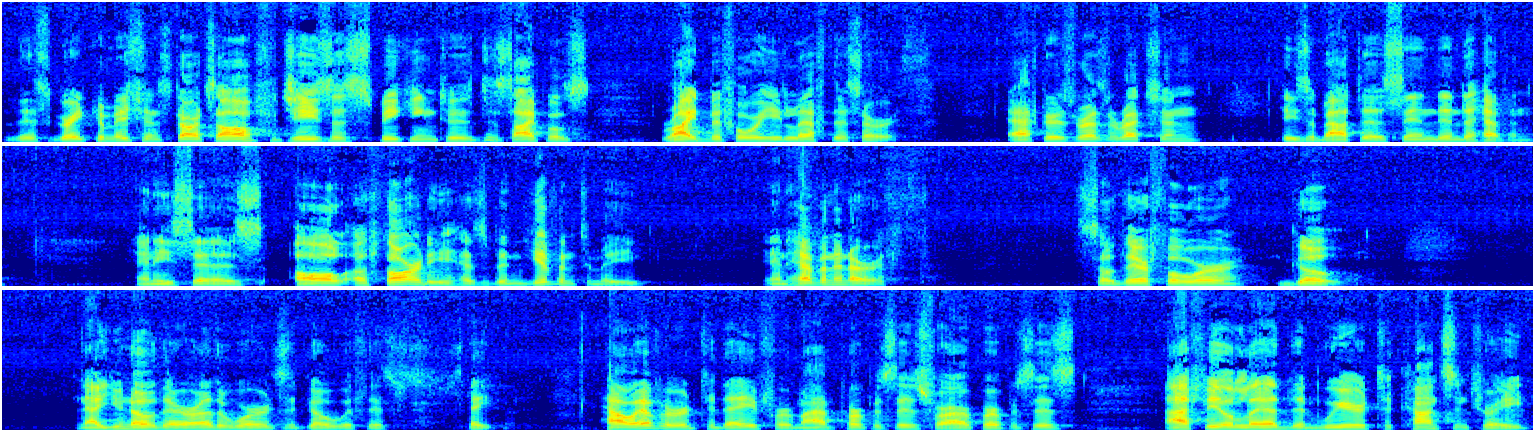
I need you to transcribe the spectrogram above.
this Great Commission starts off Jesus speaking to his disciples right before he left this earth. After his resurrection, he's about to ascend into heaven, and he says, All authority has been given to me in heaven and earth, so therefore, go. Now, you know there are other words that go with this statement. However, today, for my purposes, for our purposes, I feel led that we're to concentrate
